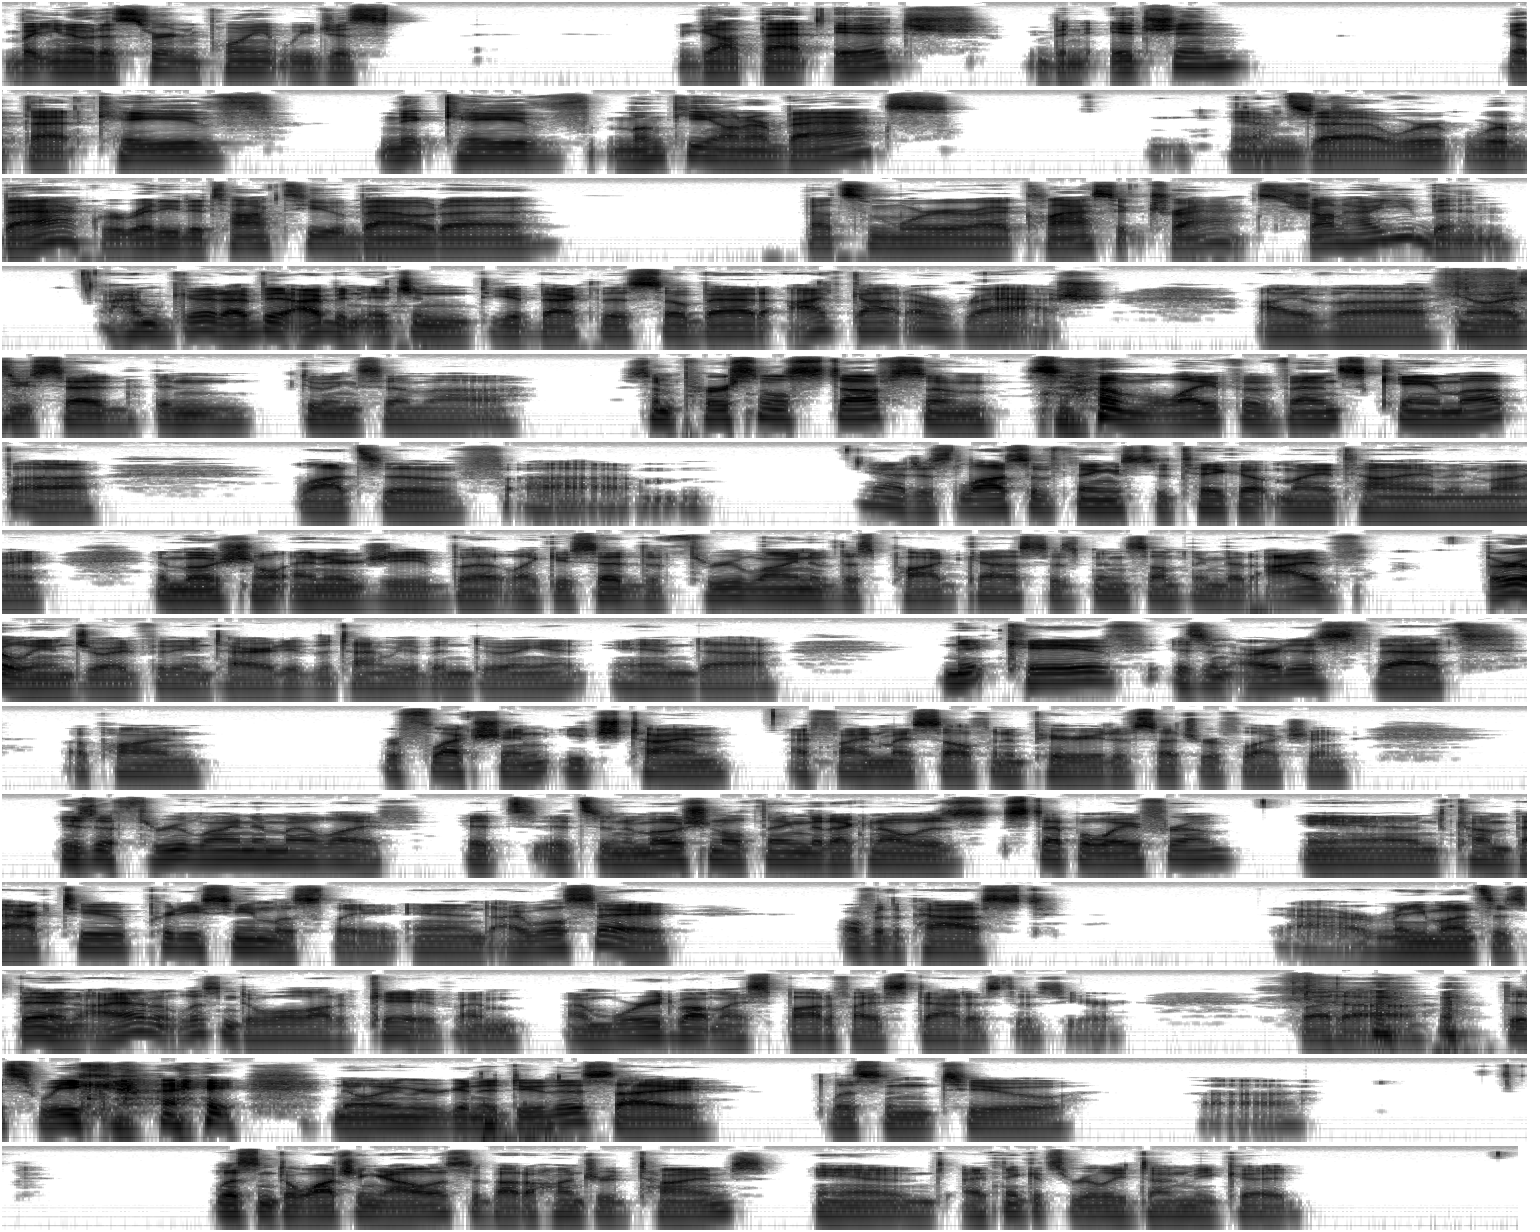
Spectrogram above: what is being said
But you know, at a certain point, we just we got that itch. We've been itching. Got that cave, Nick Cave monkey on our backs, and uh, we're we're back. We're ready to talk to you about uh about some more uh, classic tracks. Sean, how you been? I'm good. I've been I've been itching to get back to this so bad. I've got a rash. I've uh no, as you said, been doing some uh some personal stuff, some some life events came up, uh lots of um yeah, just lots of things to take up my time and my emotional energy, but like you said, the through line of this podcast has been something that I've thoroughly enjoyed for the entirety of the time we've been doing it. And uh Nick Cave is an artist that upon reflection each time I find myself in a period of such reflection is a through line in my life. It's it's an emotional thing that I can always step away from and come back to pretty seamlessly. And I will say, over the past uh, or many months it's been, I haven't listened to a whole lot of Cave. I'm I'm worried about my Spotify status this year. But uh, this week, I knowing we were going to do this, I listened to uh, listened to Watching Alice about a hundred times, and I think it's really done me good.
